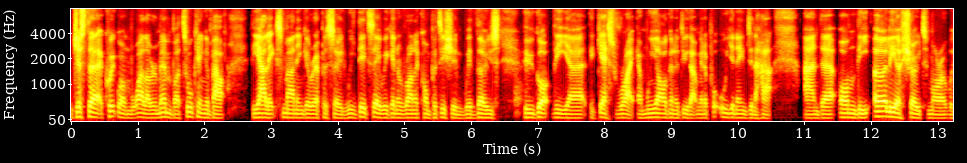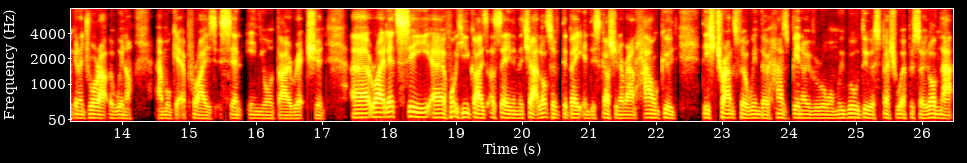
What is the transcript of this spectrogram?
just a quick one while I remember talking about the Alex Manninger episode, we did say we're going to run a competition with those who got the uh, the guess right, and we are going to do that. I'm going to put all your names in a hat, and uh, on the earlier show tomorrow, we're going to draw out the winner, and we'll get a prize sent in your direction. Uh, right, let's see uh, what you guys are saying in the chat. Lots of debate and discussion around how good this transfer window has been overall, and we will do a special episode on that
